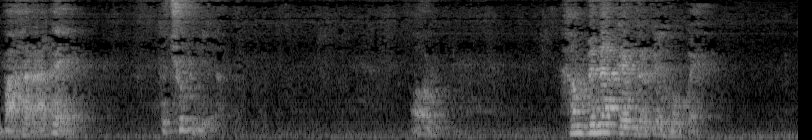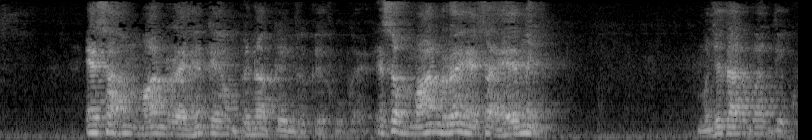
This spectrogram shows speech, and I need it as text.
बाहर आ गए तो छूट गया। और हम बिना केंद्र के हो गए। ऐसा हम मान रहे हैं कि हम बिना केंद्र के हो गए। ऐसा मान रहे हैं, ऐसा है नहीं। मज़ेदार बात देखो,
